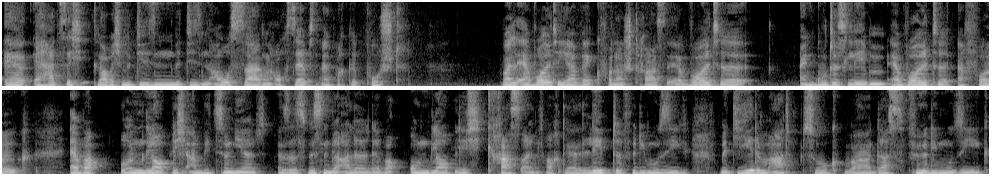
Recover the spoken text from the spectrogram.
er, er hat sich, glaube ich, mit diesen, mit diesen Aussagen auch selbst einfach gepusht. Weil er wollte ja weg von der Straße. Er wollte ein gutes Leben. Er wollte Erfolg. Er war unglaublich ambitioniert. Also das wissen wir alle. Der war unglaublich krass einfach. Der lebte für die Musik. Mit jedem Atemzug war das für die Musik.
